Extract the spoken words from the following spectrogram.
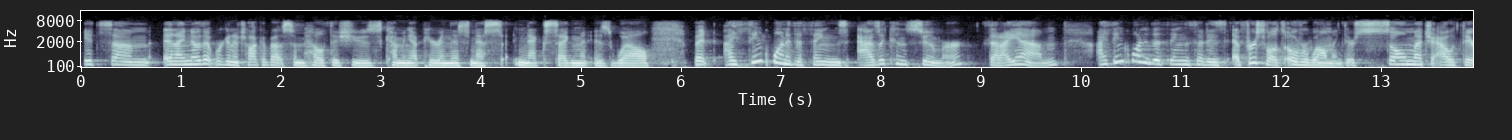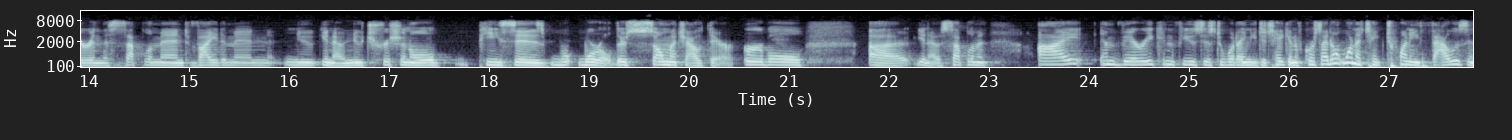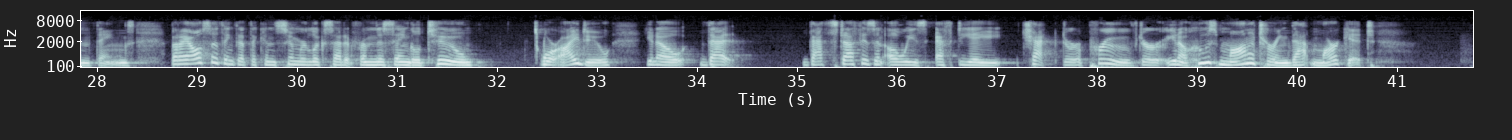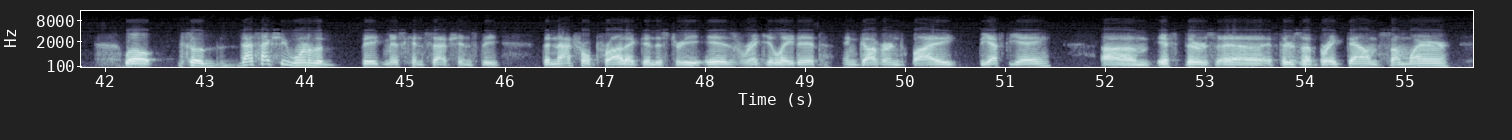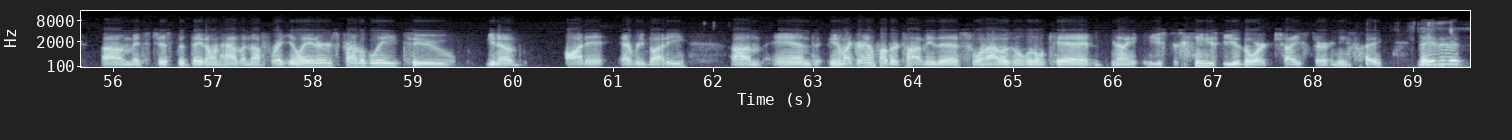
it's um, and I know that we're going to talk about some health issues coming up here in this next next segment as well. But I think one of the things as a consumer that I am, I think one of the things that is first of all, it's overwhelming. There's so much out there in the supplement, vitamin, new, you know, nutritional pieces w- world. There's so much out there. Herbal, uh, you know, supplement. I am very confused as to what I need to take. And of course, I don't want to take 20,000 things, but I also think that the consumer looks at it from this angle too, or I do, you know, that that stuff isn't always FDA checked or approved or you know who's monitoring that market? Well so that's actually one of the big misconceptions. The the natural product industry is regulated and governed by the FDA um, if there's a if there's a breakdown somewhere um, it's just that they don't have enough regulators probably to you know audit everybody. Um, and you know, my grandfather taught me this when I was a little kid. You know, he, he used to he used to use the word shyster, and he's like, David,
